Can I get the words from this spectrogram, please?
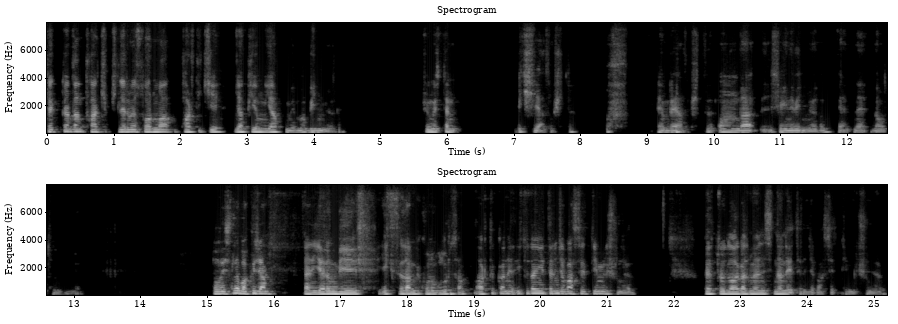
tekrardan takipçilerime sorma part 2 yapayım mı yapmayayım mı bilmiyorum. Çünkü zaten bir kişi yazmıştı. Emre yazmıştı. Onun da şeyini bilmiyordum. Yani ne, ne olduğunu bilmiyorum. Dolayısıyla bakacağım. Yani yarın bir ekstradan bir konu bulursam. Artık hani İTÜ'den yeterince bahsettiğimi düşünüyorum. Petrol doğalgaz mühendisinden de yeterince bahsettiğimi düşünüyorum.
